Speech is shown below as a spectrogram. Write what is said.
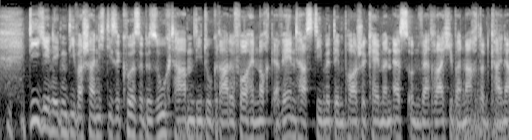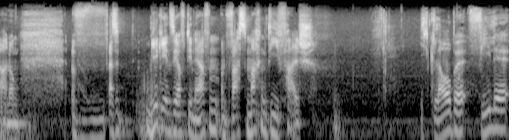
diejenigen, die wahrscheinlich diese Kurse besucht haben, die du gerade vorhin noch erwähnt hast, die mit dem Porsche Cayman S und Wertreich über Nacht und keine Ahnung. Also mir gehen sie auf die Nerven und was machen die falsch? Ich glaube, viele,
